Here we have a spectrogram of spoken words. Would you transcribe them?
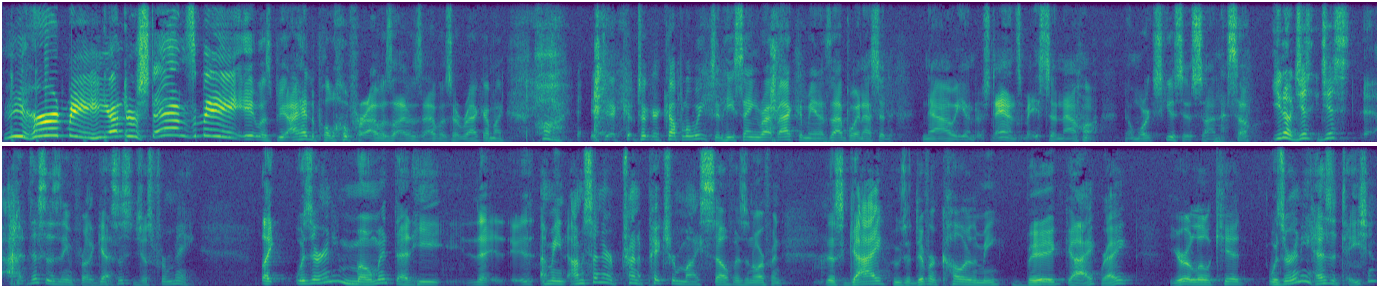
he heard me. He understands me. It was. I had to pull over. I was. I was. I was a wreck. I'm like, oh. It t- took a couple of weeks, and he sang right back to me. And at that point, I said, now he understands me. So now, no more excuses, son. So You know, just just uh, this isn't even for the guests. This is just for me. Like, was there any moment that he? That, I mean, I'm sitting there trying to picture myself as an orphan. This guy who's a different color than me, big guy, right? You're a little kid. Was there any hesitation?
